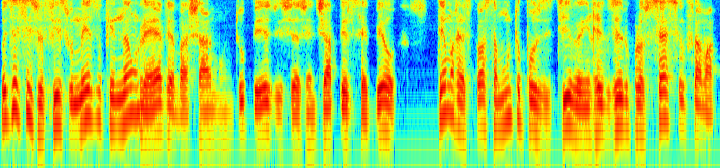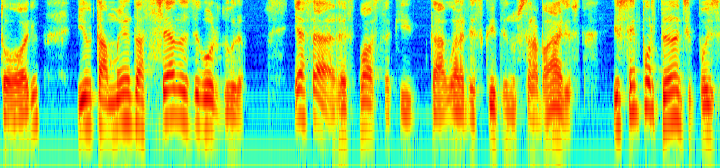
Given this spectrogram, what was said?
O exercício físico, mesmo que não leve a baixar muito o peso, isso a gente já percebeu, tem uma resposta muito positiva em reduzir o processo inflamatório e o tamanho das células de gordura. E essa resposta que está agora descrita nos trabalhos, isso é importante, pois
